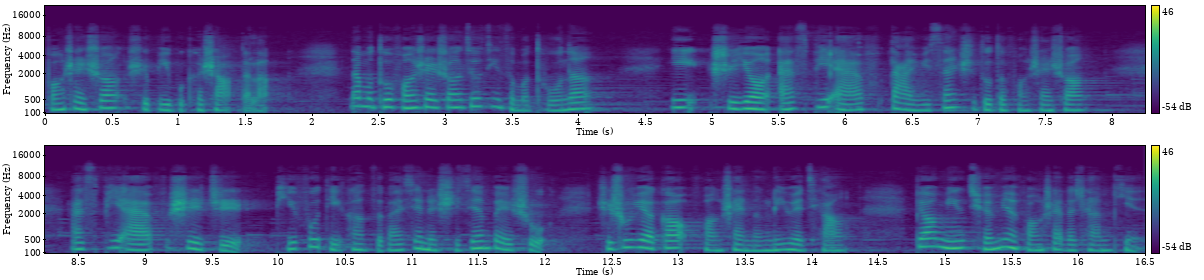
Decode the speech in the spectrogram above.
防晒霜是必不可少的了。那么涂防晒霜究竟怎么涂呢？一、使用 SPF 大于三十度的防晒霜。SPF 是指皮肤抵抗紫外线的时间倍数，指数越高，防晒能力越强。标明全面防晒的产品，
